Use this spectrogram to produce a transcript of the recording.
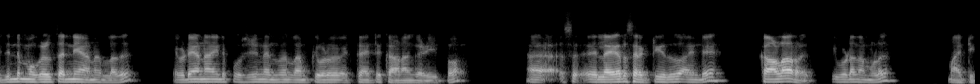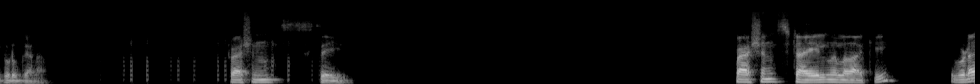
ഇതിന്റെ മുകളിൽ തന്നെയാണ് ഉള്ളത്. എവിടെയാണ് അതിന്റെ പൊസിഷൻ എന്നുള്ളത് നമുക്ക് ഇവിടെ വ്യക്തമായിട്ട് കാണാൻ കഴിയും ഇപ്പോൾ. ലെയർ സെലക്ട് ചെയ്തു. അതിന്റെ കളറ് ഇവിടെ നമ്മൾ മാറ്റി കൊടുക്കുകയാണ്. ഫാഷൻ സെയിൽ ഫാഷൻ സ്റ്റൈൽ എന്നുള്ളതാക്കി ഇവിടെ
